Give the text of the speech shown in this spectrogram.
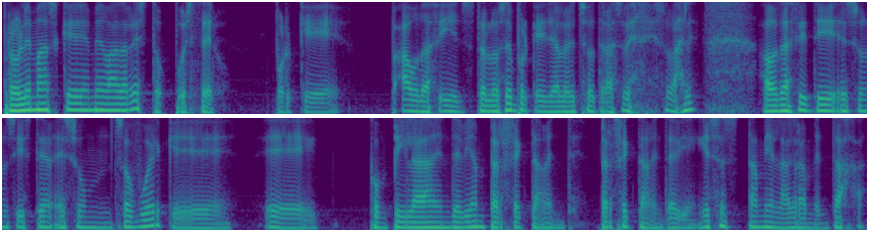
¿Problemas que me va a dar esto? Pues cero porque Audacity, esto lo sé porque ya lo he hecho otras veces, ¿vale? Audacity es un sistema, es un software que eh, compila en Debian perfectamente, perfectamente bien. Y esa es también la gran ventaja.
